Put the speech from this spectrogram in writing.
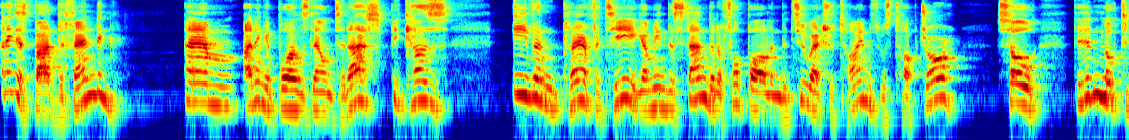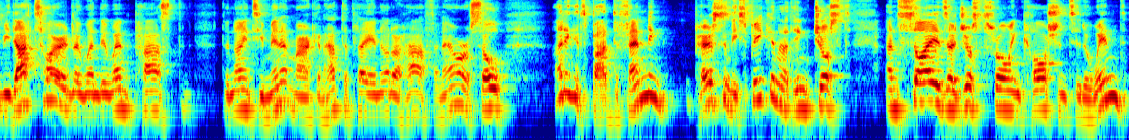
I think it's bad defending. Um, I think it boils down to that because even player fatigue. I mean, the standard of football in the two extra times was top drawer, so they didn't look to be that tired. Like when they went past the ninety minute mark and had to play another half an hour. So I think it's bad defending personally speaking, I think just and sides are just throwing caution to the wind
